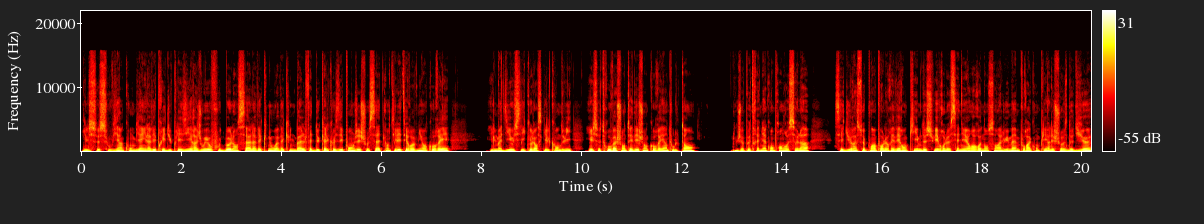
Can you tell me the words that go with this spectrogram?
Il se souvient combien il avait pris du plaisir à jouer au football en salle avec nous avec une balle faite de quelques éponges et chaussettes quand il était revenu en Corée. Il m'a dit aussi que lorsqu'il conduit, il se trouve à chanter des chants coréens tout le temps. Je peux très bien comprendre cela. C'est dur à ce point pour le révérend Kim de suivre le Seigneur en renonçant à lui-même pour accomplir les choses de Dieu.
